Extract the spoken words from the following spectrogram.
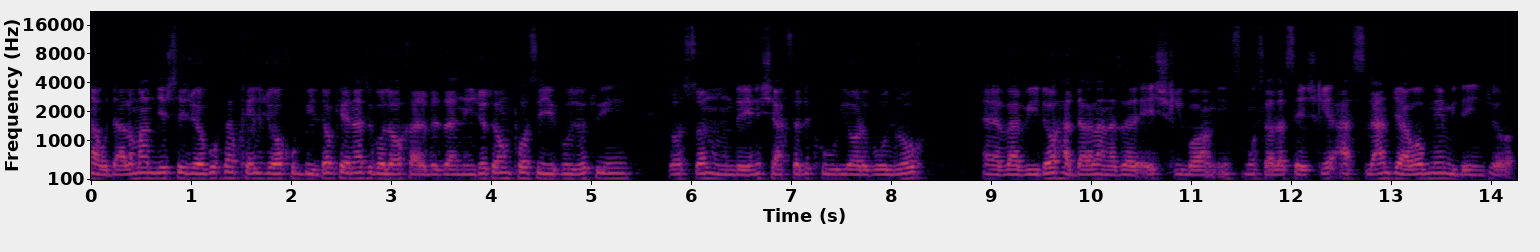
نبود. الان من یه سری جا گفتم خیلی جا خوب build up که نه گل آخر بزنه. اینجا تو اون پاس یک و دو تو این داستان مونده. یعنی شخصیت کوهیار گلرخ و ویدا حداقل از نظر عشقی با هم این مثلث عشقی اصلا جواب نمیده اینجا.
